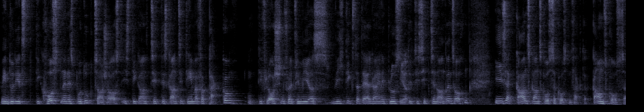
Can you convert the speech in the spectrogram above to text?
wenn du jetzt die Kosten eines Produkts anschaust, ist die ganze, das ganze Thema Verpackung und die Flaschen fällt für mich als wichtigster Teil da eine, plus Ja. die, die 17 anderen Sachen, ist ein ganz, ganz großer Kostenfaktor. Ganz großer.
